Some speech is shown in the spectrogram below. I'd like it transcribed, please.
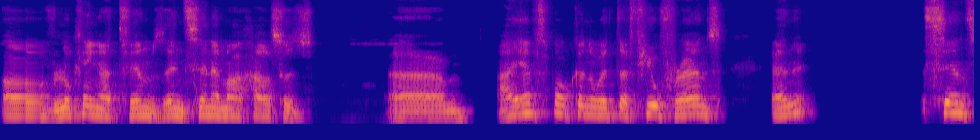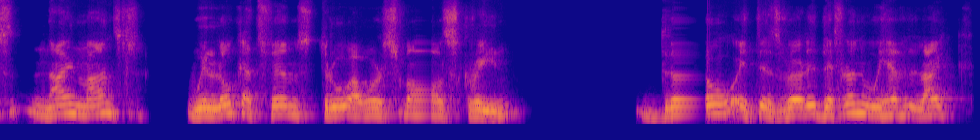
of looking at films in cinema houses. Um, I have spoken with a few friends, and since nine months, we look at films through our small screen. Though it is very different, we have like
